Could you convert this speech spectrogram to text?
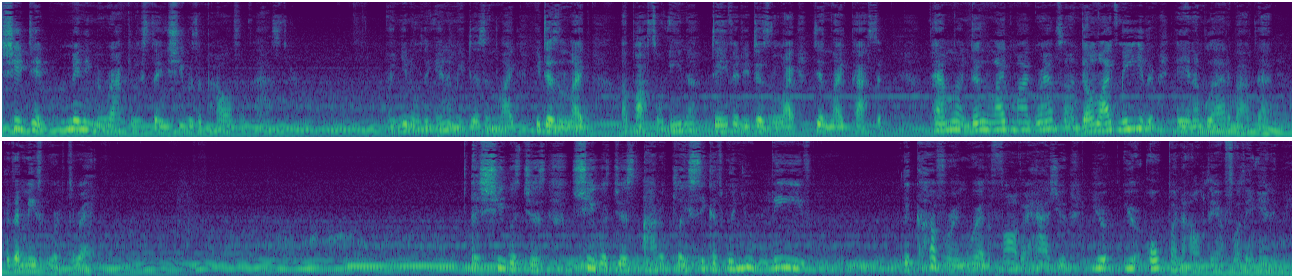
She did many miraculous things. She was a powerful pastor. And you know, the enemy doesn't like, he doesn't like Apostle Ina, David. He doesn't like, didn't like Pastor Pamela, and doesn't like my grandson. Don't like me either. Hey, and I'm glad about that, because that means we're a threat. She was just she was just out of place. See, because when you leave the covering where the Father has you, you're you're open out there for the enemy.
